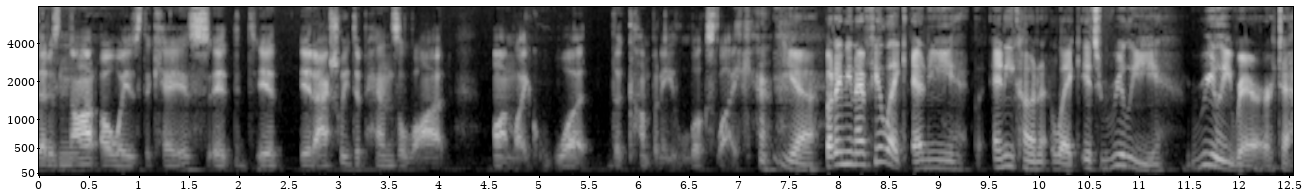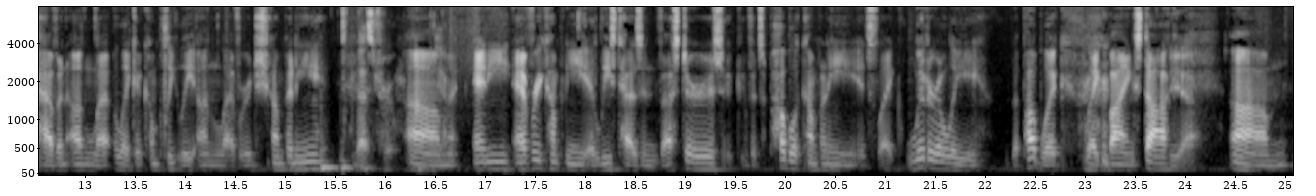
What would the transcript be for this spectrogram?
that is not always the case. It it it actually depends a lot on like what the company looks like. yeah, but I mean I feel like any any kind of like it's really really rare to have an unle- like a completely unleveraged company. That's true. Um, Yeah. Any every company at least has investors. If it's a public company, it's like literally the public, like buying stock. yeah. Um,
